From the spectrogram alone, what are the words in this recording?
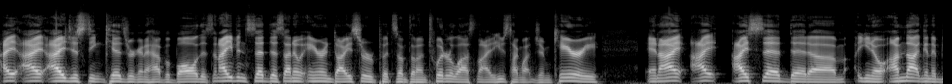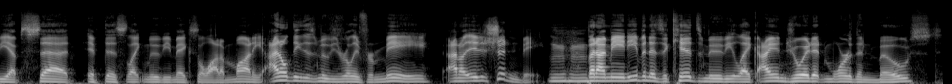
I, I, I just think kids are going to have a ball with this. And I even said this. I know Aaron Dicer put something on Twitter last night. He was talking about Jim Carrey. And I, I, I said that, um, you know, I'm not going to be upset if this like movie makes a lot of money. I don't think this movie's really for me. I don't, it shouldn't be. But I mean, even as a kid's movie, like I enjoyed it more than most,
